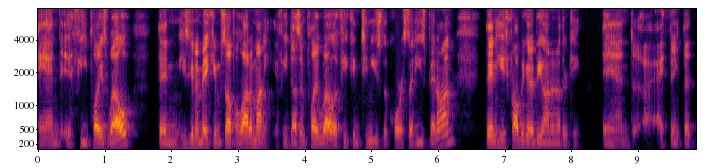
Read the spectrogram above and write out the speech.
And if he plays well, then he's going to make himself a lot of money. If he doesn't play well, if he continues the course that he's been on, then he's probably going to be on another team. And I think that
